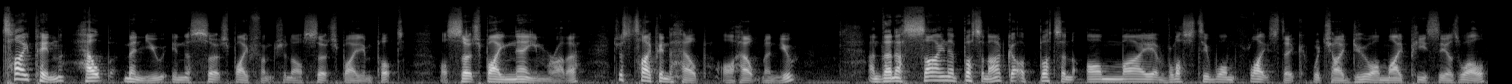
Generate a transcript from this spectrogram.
type in help menu in the search by function or search by input, or search by name rather. Just type in help or help menu. And then assign a button. I've got a button on my Velocity 1 flight stick, which I do on my PC as well,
